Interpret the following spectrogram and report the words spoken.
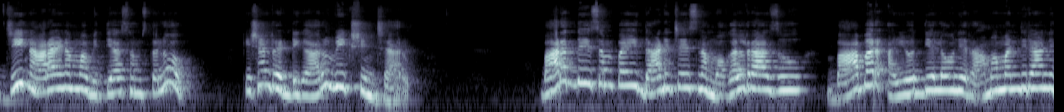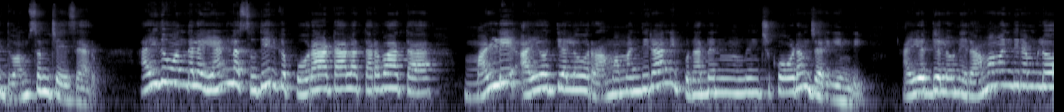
జి నారాయణమ్మ విద్యాసంస్థలో కిషన్ రెడ్డి గారు వీక్షించారు. భారతదేశంపై దాడి చేసిన మొఘల్ రాజు బాబర్ అయోధ్యలోని రామమందిరాన్ని ధ్వంసం చేశారు. ఐదు వందల ఏండ్ల సుదీర్ఘ పోరాటాల తర్వాత మళ్ళీ అయోధ్యలో రామమందిరాన్ని పునర్నిర్మించుకోవడం జరిగింది. అయోధ్యలోని రామమందిరంలో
